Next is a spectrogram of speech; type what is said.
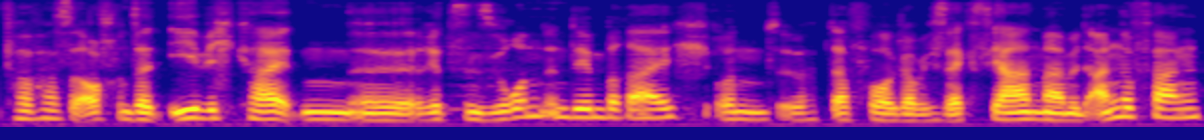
verfasse auch schon seit Ewigkeiten äh, Rezensionen in dem Bereich und äh, habe davor, glaube ich, sechs Jahren mal mit angefangen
